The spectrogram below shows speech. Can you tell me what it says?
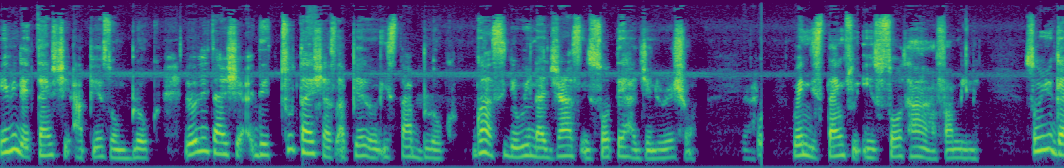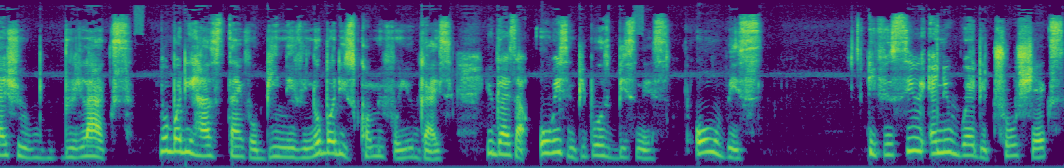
Even the time she appears on blog. The only time she, the two times she has appeared on Insta blog. Go and see the way Nigerians insulted her generation. When it's time to insult her and her family. So you guys should relax. Nobody has time for being navy. Nobody is coming for you guys. You guys are always in people's business. Always. If you see anywhere they throw Sheggz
